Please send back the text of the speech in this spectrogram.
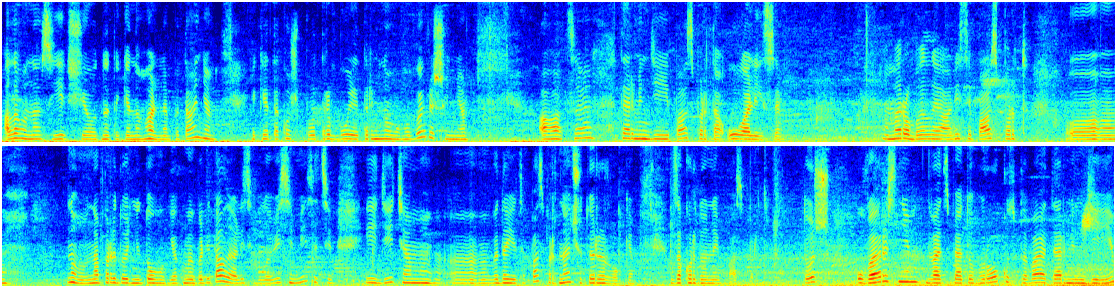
Але у нас є ще одне таке нагальне питання, яке також потребує термінового вирішення. А це термін дії паспорта у Аліси. Ми робили Алісі паспорт. е, Ну, напередодні того, як ми вилітали, Алісі було 8 місяців, і дітям е, видається паспорт на 4 роки закордонний паспорт. Тож у вересні 25-го року спливає термін дії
